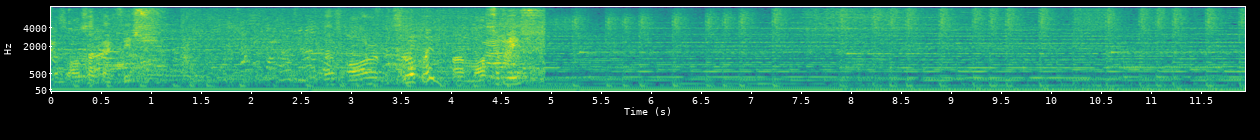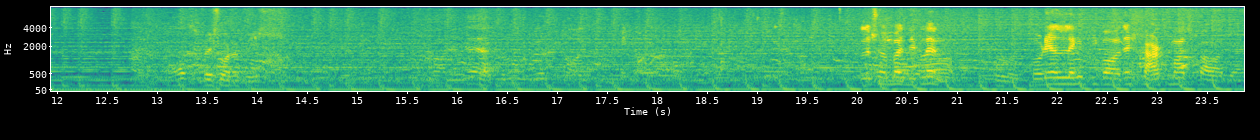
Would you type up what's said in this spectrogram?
There's also catfish. That's all. It's look like a monster fish. freshwater fish. তাহলে শোন ভাই দেখলেন Hmm. কোরিয়াল লেগে কি পাওয়া যায় শার্ক মাছ পাওয়া যায়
